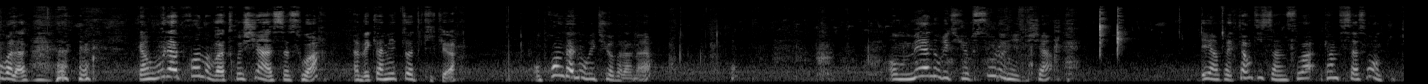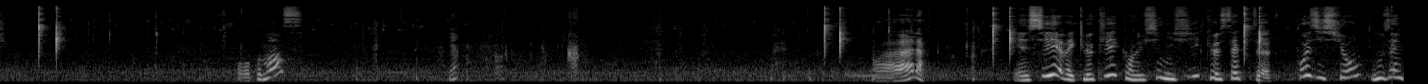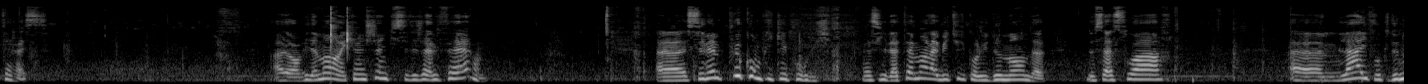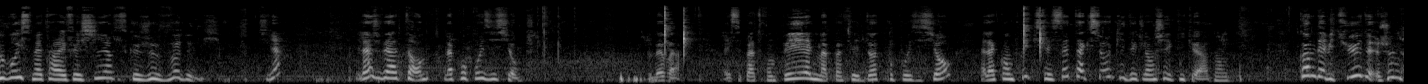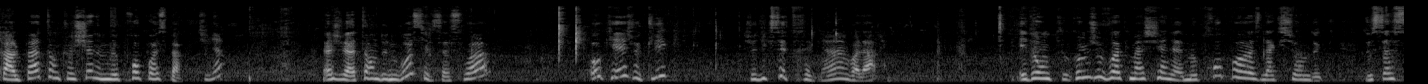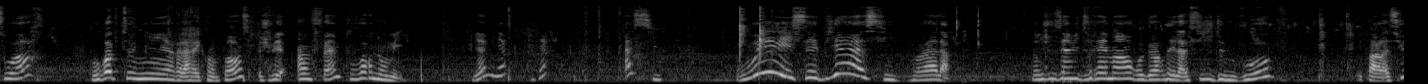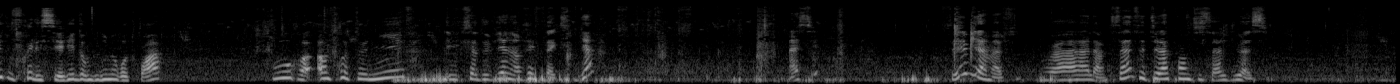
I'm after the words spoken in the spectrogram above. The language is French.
pour voilà. Quand vous voulez apprendre votre chien à s'asseoir avec la méthode clicker, on prend de la nourriture de la main, on met la nourriture sous le nez du chien, et en fait, quand il s'assoit, quand il s'assoit, on clique. On recommence. Voilà. Et ainsi, avec le clic, on lui signifie que cette position nous intéresse. Alors évidemment, avec un chien qui sait déjà le faire, euh, c'est même plus compliqué pour lui. Parce qu'il a tellement l'habitude qu'on lui demande de s'asseoir. Euh, là, il faut que de nouveau il se mette à réfléchir ce que je veux de lui. Tu viens Et là, je vais attendre la proposition. ben voilà. Elle s'est pas trompée, elle m'a pas fait d'autres propositions. Elle a compris que c'est cette action qui déclenchait le clicker. Donc, comme d'habitude, je ne parle pas tant que le chien ne me propose pas. Tu viens? Là, je vais attendre de nouveau si elle s'assoit. Ok, je clique. Je dis que c'est très bien, voilà. Et donc, comme je vois que ma chienne, elle me propose l'action de, s'asseoir pour obtenir la récompense, je vais enfin pouvoir nommer. Viens, viens, viens. Assis. Oui, c'est bien assis. Voilà. Donc, je vous invite vraiment à regarder la fiche de nouveau. Et par la suite, vous ferez les séries, donc numéro 3, pour entretenir et que ça devienne un réflexe. Bien Assis C'est bien, ma fille. Voilà, ça c'était l'apprentissage du assis.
